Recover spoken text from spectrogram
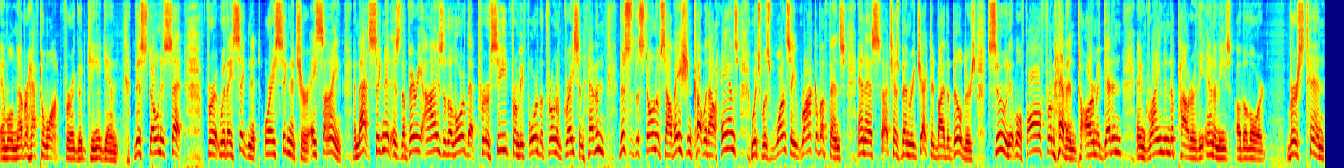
and we'll never have to want for a good king again. This stone is set for with a signet or a signature, a sign, and that signet is the very eyes of the Lord that proceed from before the throne of grace in heaven. This is the stone of salvation cut without hands, which was once a rock of offense, and as such has been rejected by the builders. Soon it will fall from heaven to Armageddon and grind into powder the enemies of the Lord. Verse 10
